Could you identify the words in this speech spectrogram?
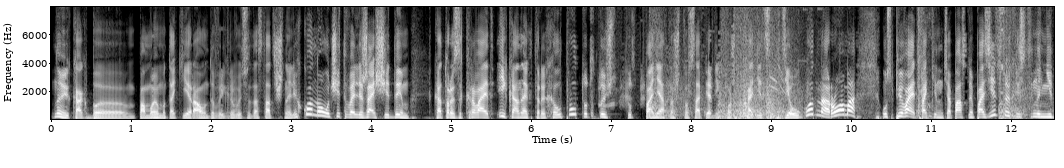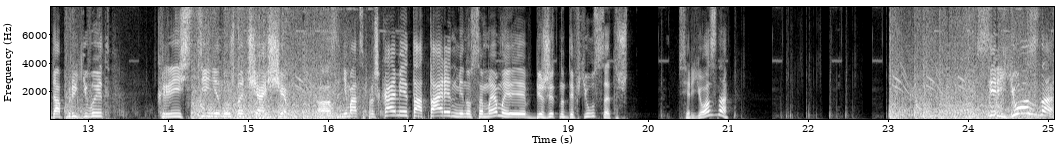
Ну и как бы, по-моему, такие раунды выигрываются достаточно легко. Но учитывая лежащий дым, который закрывает и коннектор, и хелпу, тут, есть, тут понятно, что соперник может находиться где угодно. Рома успевает покинуть опасную позицию. Кристина не допрыгивает. Кристине нужно чаще э, заниматься прыжками. Татарин минус ММ и бежит на дефьюз. Это ж... Серьезно? Серьезно?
